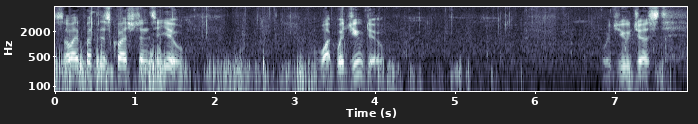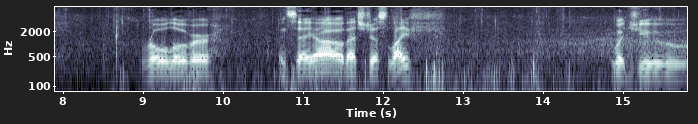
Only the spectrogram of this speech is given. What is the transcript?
So I put this question to you What would you do? Would you just roll over and say, oh, that's just life? Would you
